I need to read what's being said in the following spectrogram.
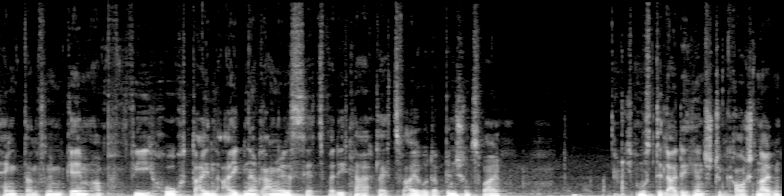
hängt dann von dem Game ab, wie hoch dein eigener Rang ist. Jetzt werde ich nachher gleich 2 oder bin schon 2. Ich musste leider hier ein Stück rausschneiden.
